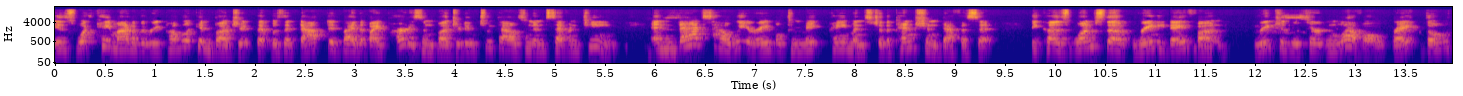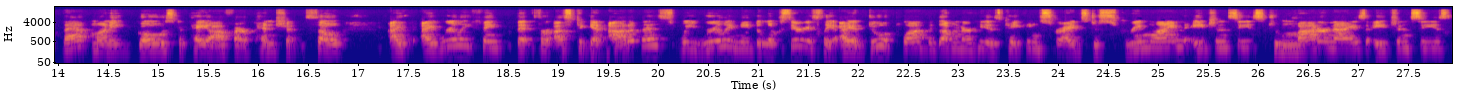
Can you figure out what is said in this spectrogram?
is what came out of the Republican budget that was adopted by the bipartisan budget in 2017. And that's how we are able to make payments to the pension deficit. Because once the rainy day fund reaches a certain level, right, though that money goes to pay off our pensions. So I, I really think that for us to get out of this, we really need to look seriously. I do applaud the governor. He is taking strides to streamline agencies, to modernize agencies,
